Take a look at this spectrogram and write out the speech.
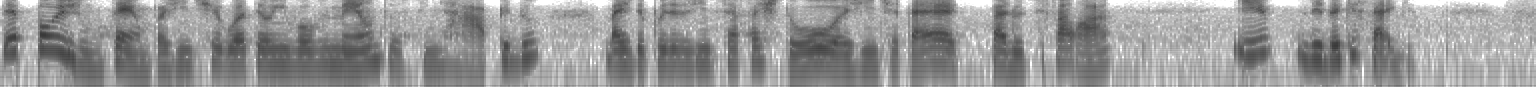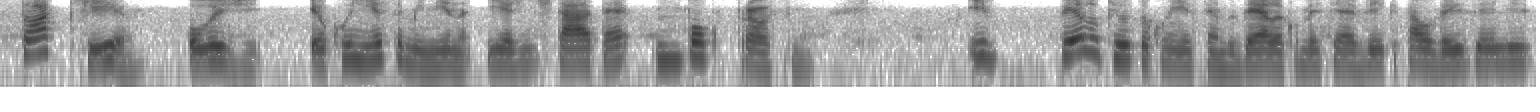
Depois de um tempo, a gente chegou a ter um envolvimento assim rápido, mas depois a gente se afastou, a gente até parou de se falar. E vida que segue. Só que hoje eu conheço a menina e a gente tá até um pouco próximo. E pelo que eu tô conhecendo dela, comecei a ver que talvez ele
